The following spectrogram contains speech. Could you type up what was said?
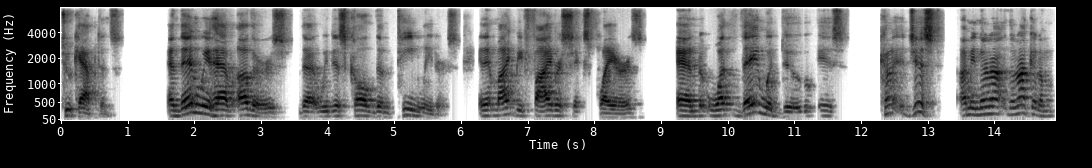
two captains and then we'd have others that we just called them team leaders and it might be five or six players. And what they would do is kind of just, I mean, they're not they're not going to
